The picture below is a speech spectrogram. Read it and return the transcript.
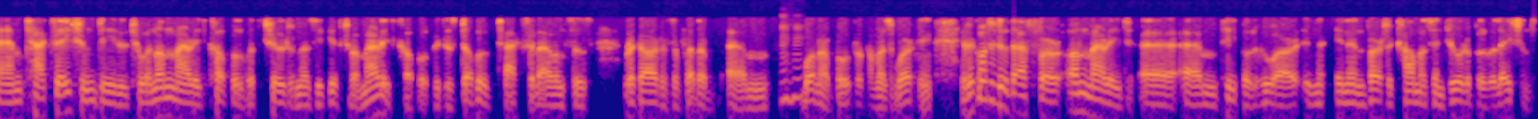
um, taxation deal to an unmarried couple with children as you give to a married couple, which is double tax allowances, regardless of whether um, mm-hmm. one or both of them is working. If you're going to do that for unmarried uh, um, people who are in, in inverted commas in durable relations,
